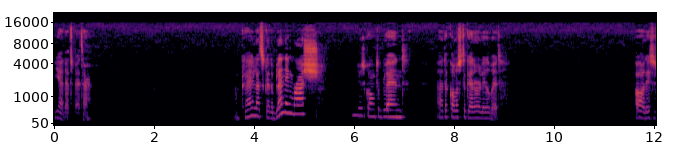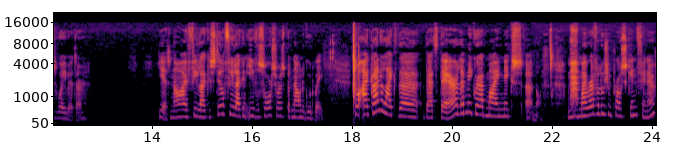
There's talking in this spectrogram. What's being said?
Yeah, that's better. Okay, let's get a blending brush. I'm just going to blend uh, the colors together a little bit. Oh, this is way better. Yes, now I feel like, I still feel like an evil sorceress, but now in a good way. So I kind of like the that there. Let me grab my NYX, uh, no, my Revolution Pro Skin Finish.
